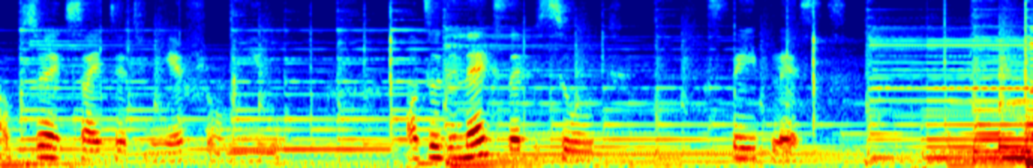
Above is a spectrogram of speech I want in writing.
I'm so excited to hear from you. Until the next episode, stay blessed.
